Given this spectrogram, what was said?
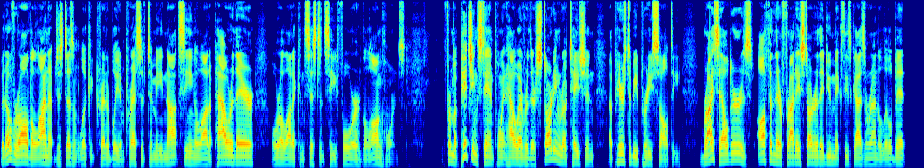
But overall, the lineup just doesn't look incredibly impressive to me. Not seeing a lot of power there or a lot of consistency for the Longhorns. From a pitching standpoint, however, their starting rotation appears to be pretty salty. Bryce Elder is often their Friday starter. They do mix these guys around a little bit.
